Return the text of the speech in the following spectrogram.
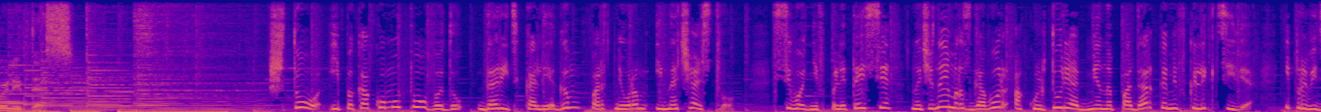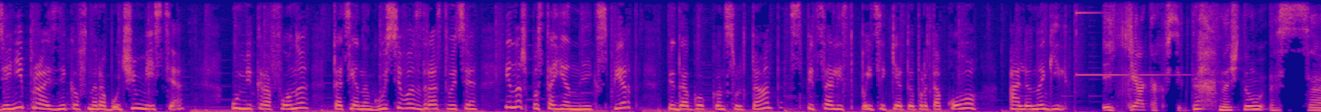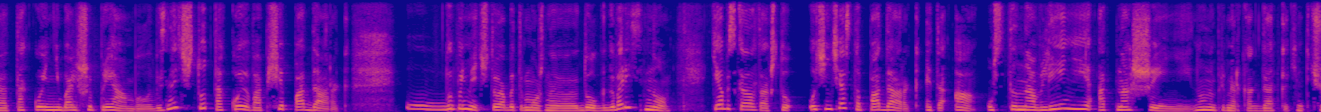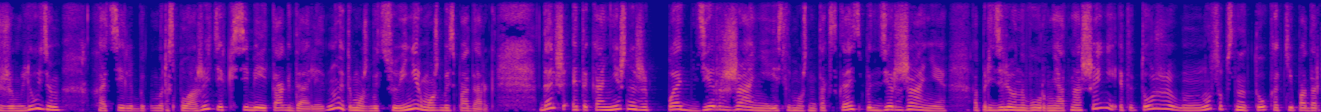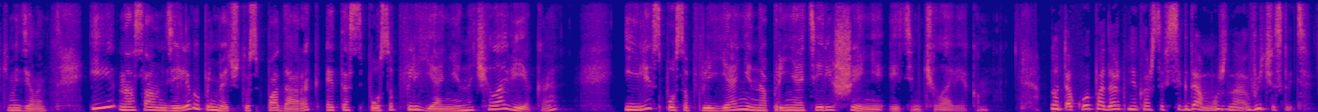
Политес. Что и по какому поводу дарить коллегам, партнерам и начальству? Сегодня в Политесе начинаем разговор о культуре обмена подарками в коллективе и проведении праздников на рабочем месте. У микрофона Татьяна Гусева, здравствуйте, и наш постоянный эксперт, педагог-консультант, специалист по этикету и протоколу Алена Гиль. Я, как всегда, начну с такой небольшой преамбулы. Вы знаете, что такое вообще подарок? Вы понимаете, что об этом можно долго говорить, но я бы сказала так, что очень часто подарок – это, а, установление отношений. Ну, например, когда каким-то чужим людям хотели бы расположить их к себе и так далее. Ну, это может быть сувенир, может быть подарок. Дальше это, конечно же, поддержание, если можно так сказать, поддержание определенного уровня отношений. Это тоже, ну, собственно, то, какие подарки мы делаем. И на самом деле вы понимаете, что подарок – это способ влияния на человека или способ влияния на принятие решения этим человеком. Но такой подарок, мне кажется, всегда можно вычислить.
